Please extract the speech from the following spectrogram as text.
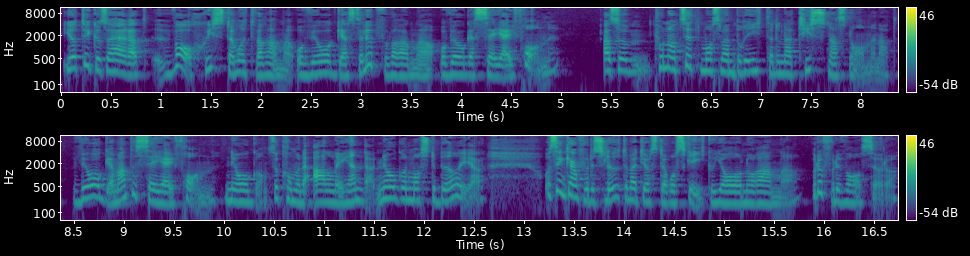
Jag tycker så här att var schyssta mot varandra och våga ställa upp för varandra och våga säga ifrån. Alltså på något sätt måste man bryta den här tystnadsnormen att vågar man inte säga ifrån någon så kommer det aldrig hända. Någon måste börja. Och sen kanske det slutar med att jag står och skriker och jag och några andra. Och då får det vara så då.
